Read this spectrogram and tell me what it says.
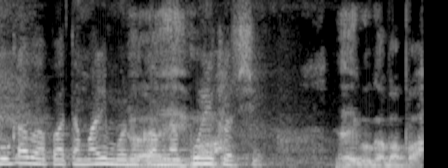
ગોગા બાપા તમારી મનોકામના પૂરી કરશે. જય ગોગા બાપા.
